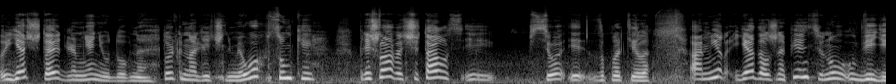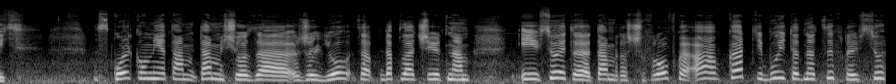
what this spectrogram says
Я считаю, для меня неудобно. Только наличными. О, сумки. Пришла, рассчиталась и все, и заплатила. А мир, я должна пенсию, ну, увидеть. Сколько у меня там, там еще за жилье доплачивают нам. И все это там расшифровка. А в карте будет одна цифра и все.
